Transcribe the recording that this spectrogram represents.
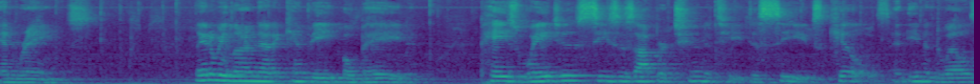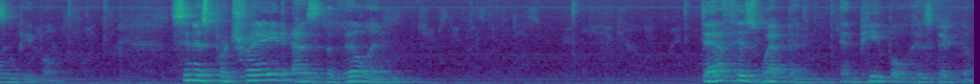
and reigns. Later, we learn that it can be obeyed, pays wages, seizes opportunity, deceives, kills, and even dwells in people. Sin is portrayed as the villain, death his weapon, and people his victim.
